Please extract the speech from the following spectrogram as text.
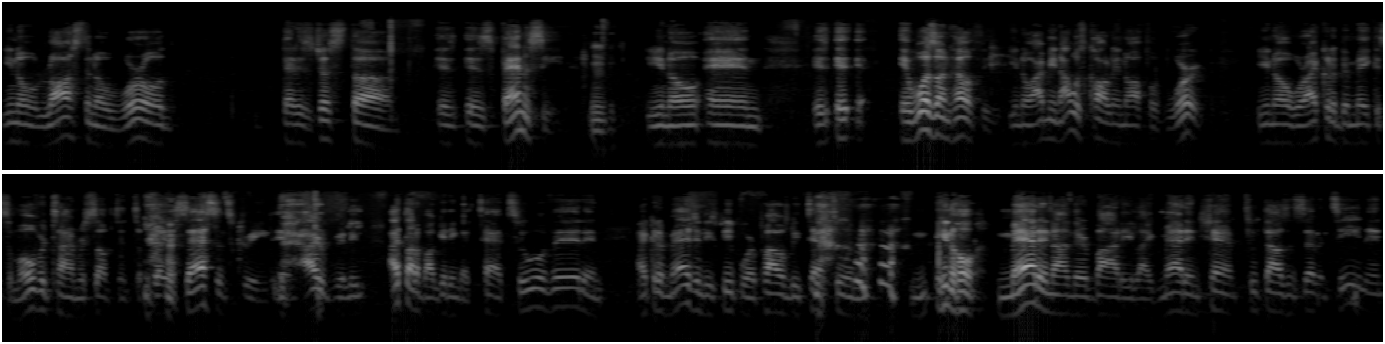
you know, lost in a world that is just uh, is is fantasy. Mm-hmm. You know, and it, it it was unhealthy. You know, I mean, I was calling off of work, you know, where I could have been making some overtime or something to play Assassin's Creed, and I really I thought about getting a tattoo of it, and I could imagine these people were probably tattooing, you know, Madden on their body, like Madden Champ 2017, and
